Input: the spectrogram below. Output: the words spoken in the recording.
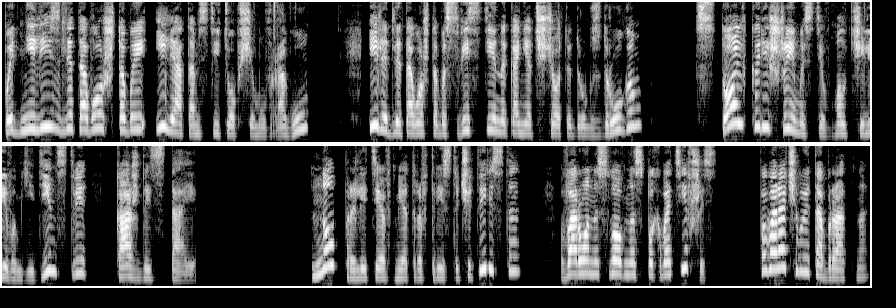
поднялись для того, чтобы или отомстить общему врагу, или для того, чтобы свести, наконец, счеты друг с другом, столько решимости в молчаливом единстве каждой стаи. Но, пролетев метров триста-четыреста, вороны, словно спохватившись, поворачивают обратно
